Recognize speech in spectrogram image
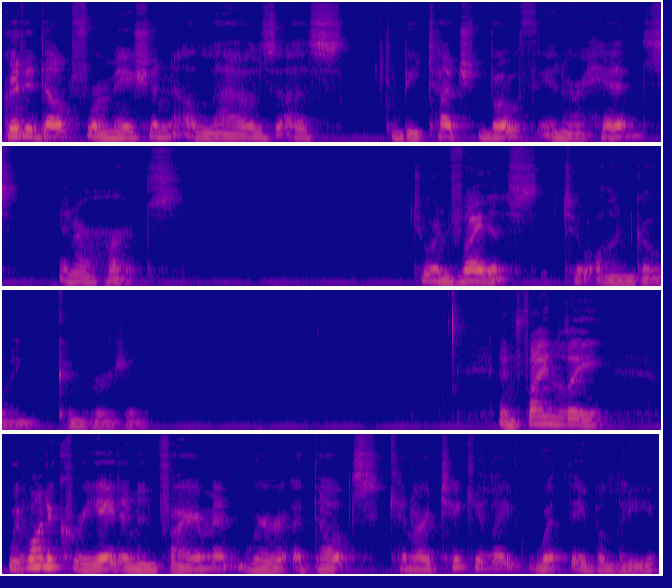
Good adult formation allows us to be touched both in our heads and our hearts, to invite us to ongoing conversion. And finally, we want to create an environment where adults can articulate what they believe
